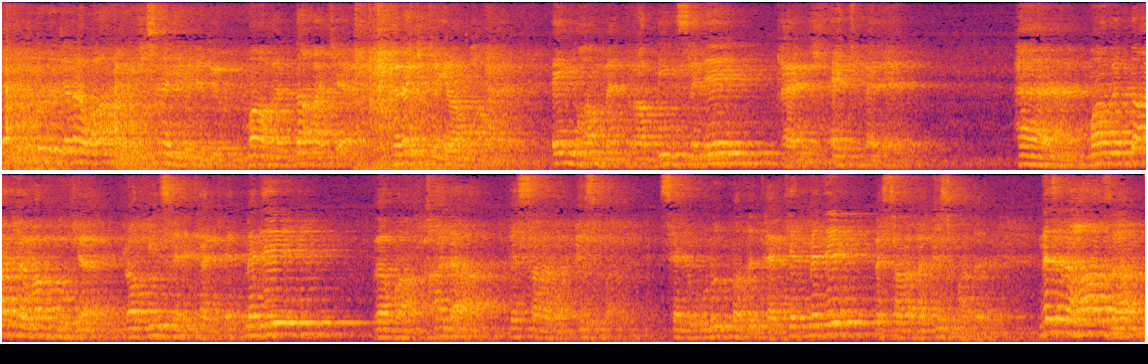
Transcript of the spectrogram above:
Yani burada da Cenab-ı Hak ikisine yemin ediyor. مَا وَدَّعَكَ فَرَكِكَ ya Muhammed. Ey Muhammed Rabbin seni terk etmedi. He, mâveddâke rabbuke Rabbin seni terk etmedi ve ma kala ve sana da kızmadı. Seni unutmadı, terk etmedi ve sana da kızmadı. Nezele haza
